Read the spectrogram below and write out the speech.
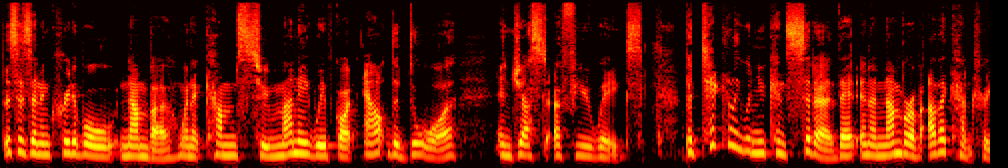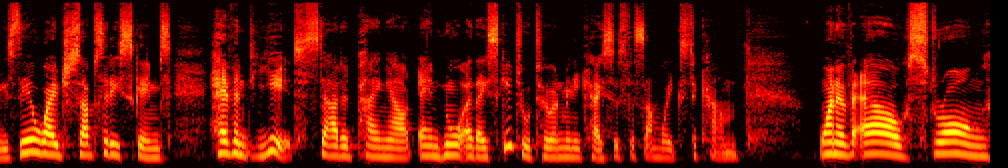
This is an incredible number when it comes to money we've got out the door in just a few weeks, particularly when you consider that in a number of other countries, their wage subsidy schemes haven't yet started paying out, and nor are they scheduled to in many cases for some weeks to come. One of our strong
